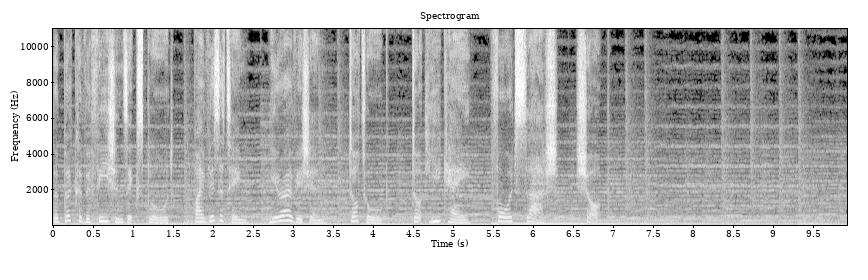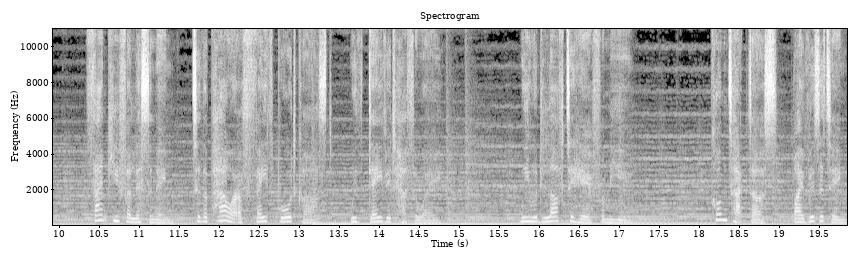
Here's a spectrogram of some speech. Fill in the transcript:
the Book of Ephesians Explored, by visiting eurovision.org.uk forward slash shop. Thank you for listening to the Power of Faith broadcast with David Hathaway. We would love to hear from you. Contact us by visiting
